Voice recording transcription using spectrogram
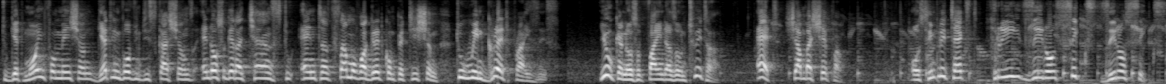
to get more information, get involved in discussions, and also get a chance to enter some of our great competition to win great prizes. You can also find us on Twitter at Shamba Shape Up or simply text 30606.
